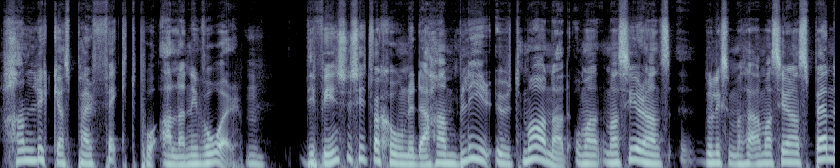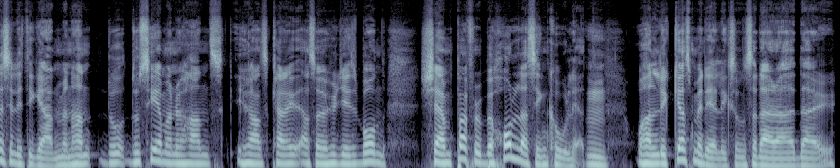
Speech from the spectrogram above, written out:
han lyckas perfekt på alla nivåer. Mm. Det finns ju situationer där han blir utmanad och man, man ser hur han, då liksom, man ser hur han spänner sig lite grann men han, då, då ser man hur, hans, hur, hans, alltså hur James Bond kämpar för att behålla sin coolhet. Mm. Och han lyckas med det liksom sådär där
